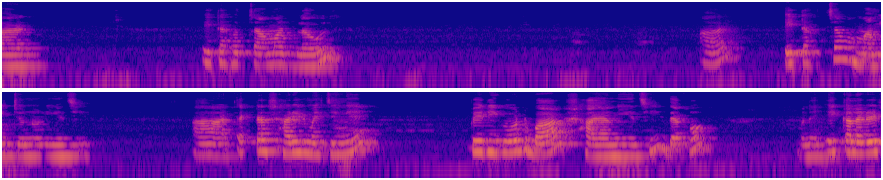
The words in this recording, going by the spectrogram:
আর এটা হচ্ছে আমার ব্লাউজ। আর এটা হচ্ছে আমার মামির জন্য নিয়েছি। আর একটা শাড়ির ম্যাচিংয়ে পেরিগোড বা সায়া নিয়েছি, দেখো। মানে এই কালারের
